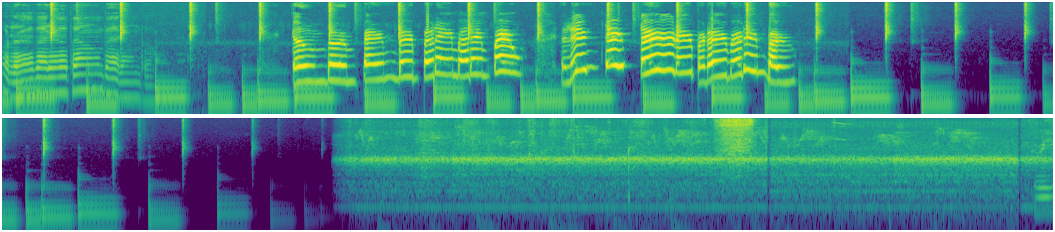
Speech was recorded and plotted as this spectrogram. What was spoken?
ra-ba-da-bow, ba-dum, bow. Dum bum bum bum ba-dum ba-dum bow. Dum dum dum dum ba-dum ba-dum bow. Three,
